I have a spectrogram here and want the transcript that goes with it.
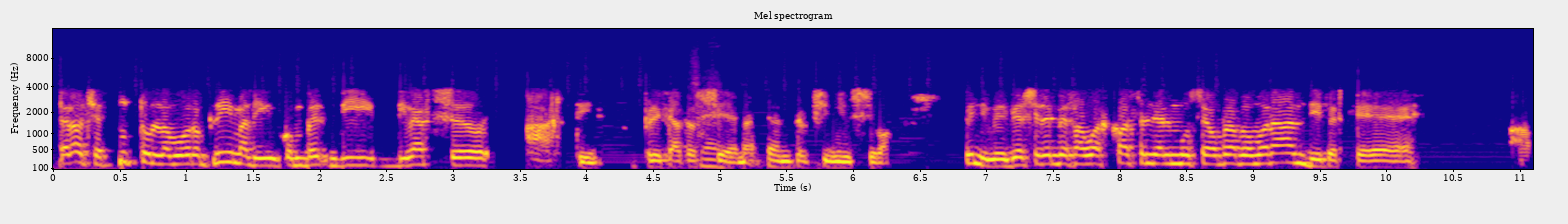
Però c'è tutto un lavoro prima di, di diverse arti applicate sì. assieme è finissimo quindi mi piacerebbe fare qualcosa lì al museo proprio Morandi perché ah,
